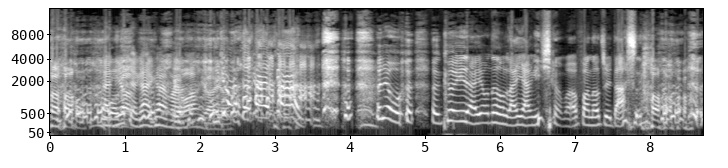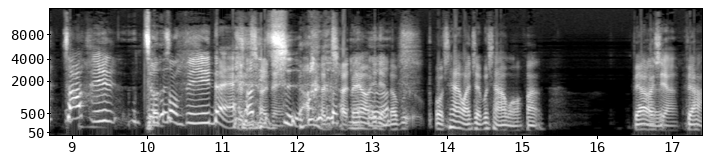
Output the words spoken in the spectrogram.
哎，你有点开看吗？有啊有啊有啊，而且我很刻意来用那种蓝牙音响把它放到最大声，超级有重低音的、欸，超级刺啊！很沉欸，没有一点都不，我现在完全不想要模仿。不要没关系啊，不要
